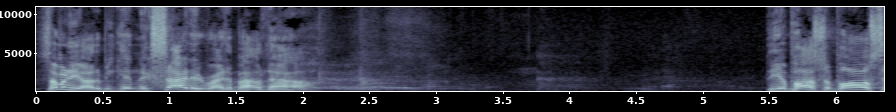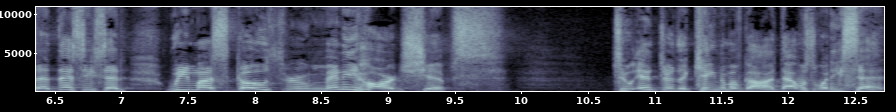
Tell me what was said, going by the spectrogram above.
Somebody ought to be getting excited right about now. The Apostle Paul said this He said, We must go through many hardships to enter the kingdom of God. That was what he said.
